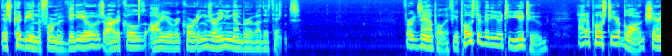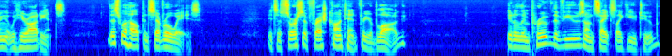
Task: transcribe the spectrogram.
This could be in the form of videos, articles, audio recordings, or any number of other things. For example, if you post a video to YouTube, add a post to your blog sharing it with your audience. This will help in several ways. It's a source of fresh content for your blog. It'll improve the views on sites like YouTube.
